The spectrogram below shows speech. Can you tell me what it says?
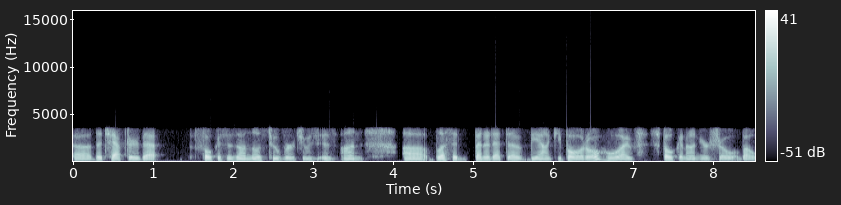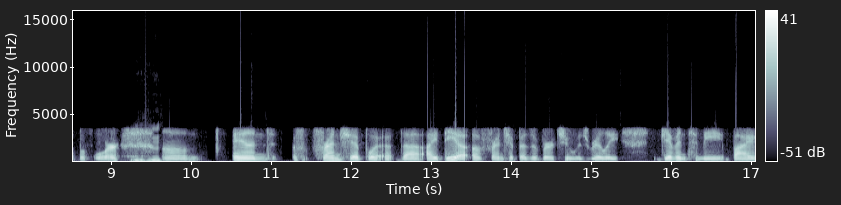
uh, the chapter that focuses on those two virtues is on uh, Blessed Benedetta Bianchi Porro, who I've spoken on your show about before. Mm-hmm. Um, and friendship, the idea of friendship as a virtue was really given to me by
